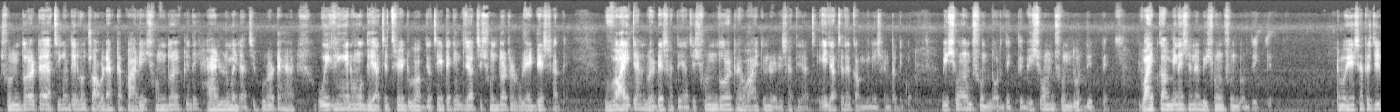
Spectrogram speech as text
সুন্দর একটা যাচ্ছে কিন্তু এরকম চওড়া একটা পাড়ে, সুন্দর একটা হ্যান্ডলুমে যাচ্ছে, পুরোটা উইভিং এর মধ্যে যাচ্ছে থ্রেড ওয়ার্ক যাচ্ছে, এটা কিন্তু যাচ্ছে সুন্দর একটা রেড এর সাথে। হোয়াইট অ্যান্ড রেড এর সাথে যাচ্ছে সুন্দর একটা হোয়াইট অ্যান্ড রেড এর সাথে যাচ্ছে এই যাচ্ছে তার কম্বিনেশনটা দেখুন। ভীষণ সুন্দর দেখতে, ভীষণ সুন্দর দেখতে। হোয়াইট কম্বিনেশনের ভীষণ সুন্দর দেখতে। এবং এর সাথে যে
